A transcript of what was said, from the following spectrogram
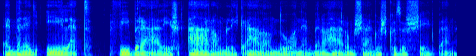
Ebben egy élet vibrál és áramlik állandóan ebben a háromságos közösségben.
